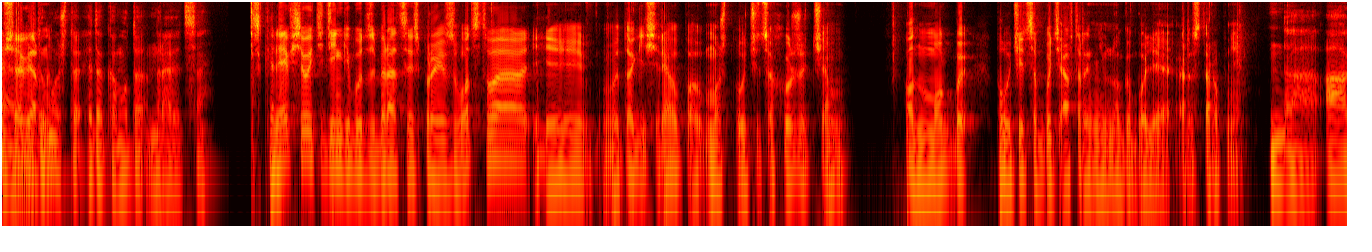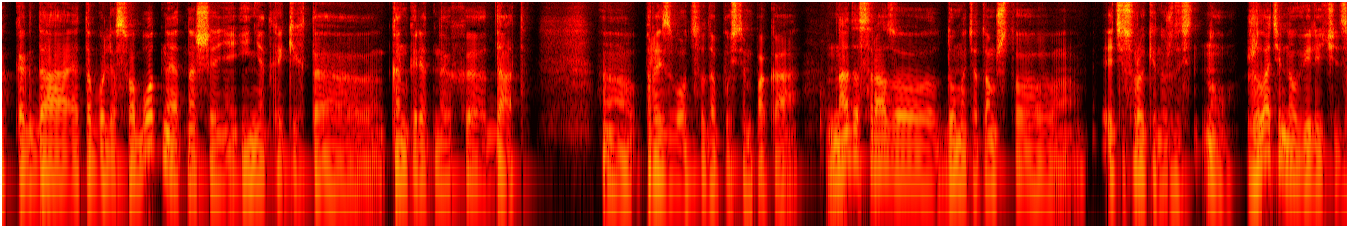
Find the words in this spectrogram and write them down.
Все Я верно. думаю, что это кому-то нравится. Скорее всего, эти деньги будут забираться из производства, и в итоге сериал может получиться хуже, чем он мог бы получиться, будь автор немного более расторопнее. Да, а когда это более свободные отношения и нет каких-то конкретных э, дат э, производства, допустим, пока, надо сразу думать о том, что эти сроки нужно, ну, желательно увеличить.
